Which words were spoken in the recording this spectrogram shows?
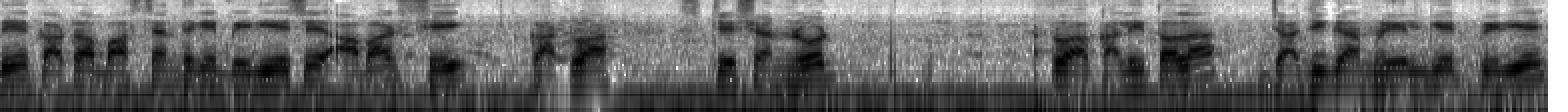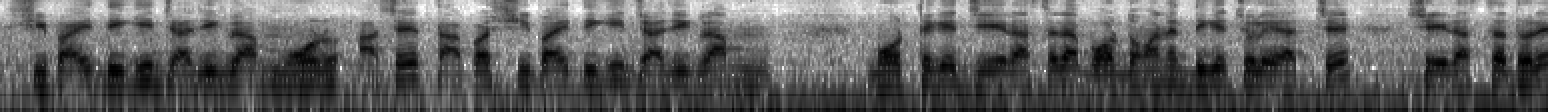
দিয়ে কাটোয়া বাস স্ট্যান্ড থেকে বেরিয়ে এসে আবার সেই Katwa station road, Katwa Kalitala, Jajigram rail gate পেরিয়ে সিপাহীদিঘি জাজিগ্রাম মোড় আসে, তারপর সিপাহীদিঘি জাজিগ্রাম মোড় থেকে যে রাস্তাটা বর্ধমানের দিকে চলে যাচ্ছে, সেই রাস্তা ধরে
